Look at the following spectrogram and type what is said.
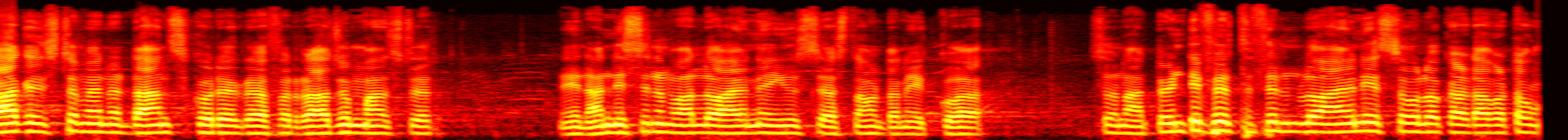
బాగా ఇష్టమైన డాన్స్ కొరియోగ్రాఫర్ రాజు మాస్టర్. నేను అన్ని సినిమాల్లో ఆయనే యూస్ చేస్తూ ఉంటాను ఎక్కువ. సో నా ట్వంటీ ఫిఫ్త్ ఫిల్మ్లో ఆయనే సోలో కార్డ్ అవ్వటం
